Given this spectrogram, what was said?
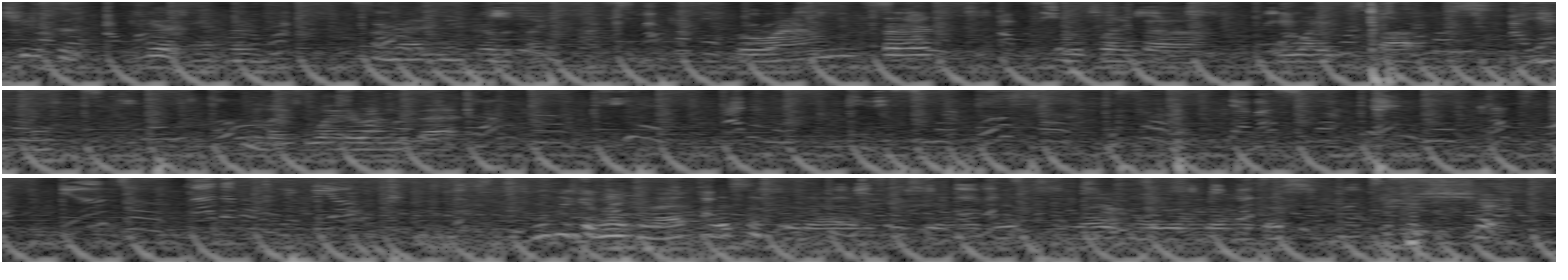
she just she has antler. I'm imagining her with like brown fur with like uh, white spots, okay. like white around the back. I think we could make that listen to that if you feel like it. I don't know going with this. sure.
